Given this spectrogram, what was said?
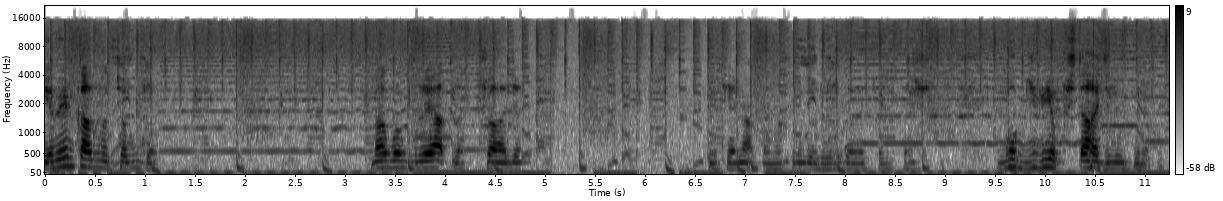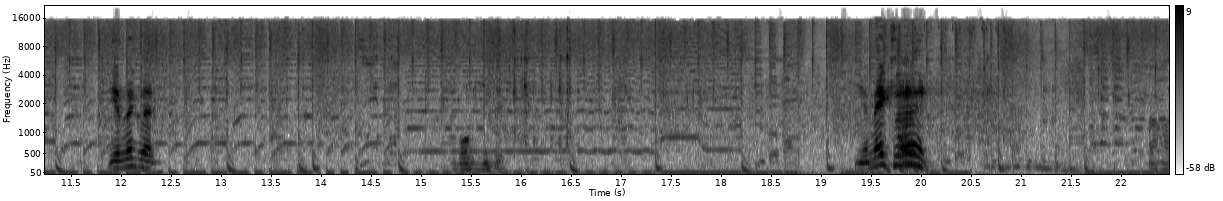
Yemeğim kalmadı çabuk gel. Bak bak buraya atla şu ağaca. İlker'in atlamasını görüyoruz evet çocuklar. Bok gibi yapıştı ağacın üstüne. Yemek ver. Bok gibi. Yemek ver. Aha.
